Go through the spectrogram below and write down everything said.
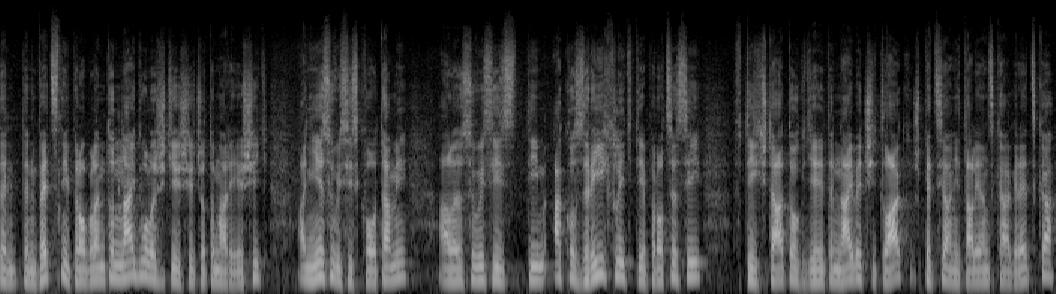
ten, ten vecný problém, to najdôležitejšie, čo to má riešiť, a nie súvisí s kvótami, ale súvisí s tým, ako zrýchliť tie procesy v tých štátoch, kde je ten najväčší tlak, špeciálne Talianská a Grécka,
